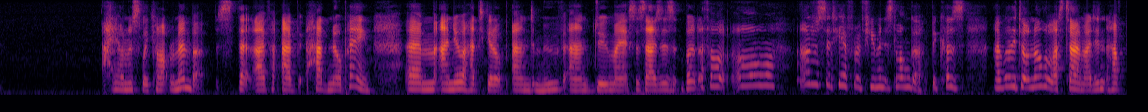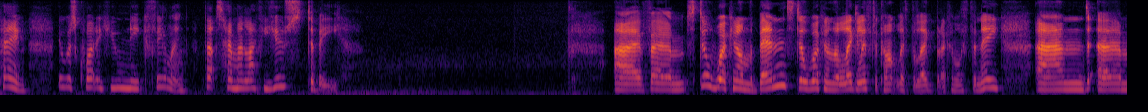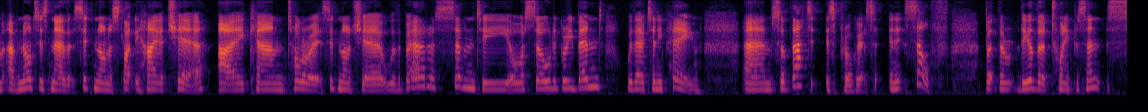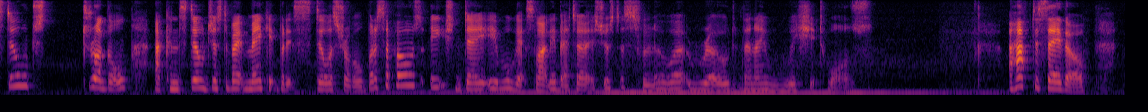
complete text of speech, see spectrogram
I honestly can't remember that I've I've had no pain. Um, I knew I had to get up and move and do my exercises, but I thought, oh, I'll just sit here for a few minutes longer because I really don't know the last time I didn't have pain. It was quite a unique feeling. That's how my life used to be. I've um, still working on the bend, still working on the leg lift. I can't lift the leg, but I can lift the knee. And um, I've noticed now that sitting on a slightly higher chair, I can tolerate sitting on a chair with about a 70 or so degree bend without any pain. Um, so that is progress in itself. But the the other 20% is still struggle. I can still just about make it, but it's still a struggle. But I suppose each day it will get slightly better. It's just a slower road than I wish it was. I have to say though,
